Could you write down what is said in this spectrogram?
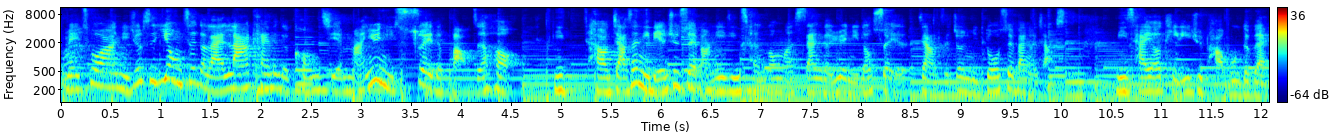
没错啊，你就是用这个来拉开那个空间嘛，因为你睡得饱之后，你好，假设你连续睡饱，你已经成功了三个月，你都睡了这样子，就你多睡半个小时，你才有体力去跑步，对不对？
